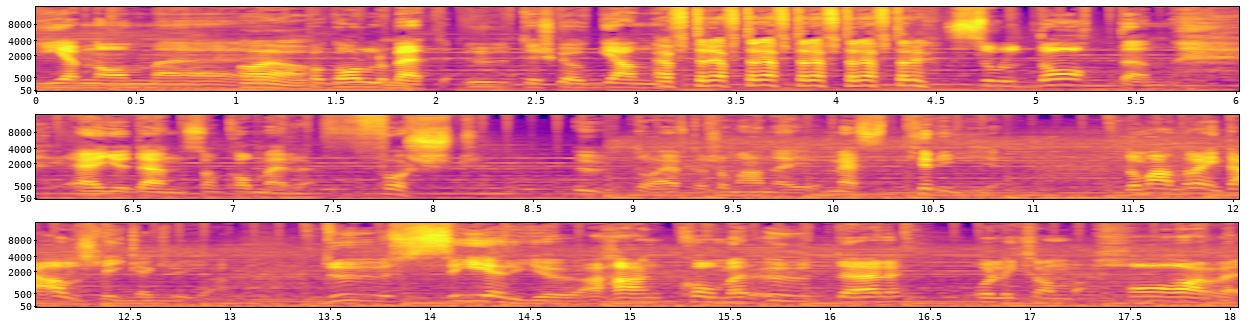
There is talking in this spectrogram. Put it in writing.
genom eh, ah, ja. på golvet ut i skuggan. Efter, efter, efter, efter, efter. Soldaten är ju den som kommer först ut och eftersom han är mest kry. De andra är inte alls lika krya. Du ser ju att han kommer ut där och liksom har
